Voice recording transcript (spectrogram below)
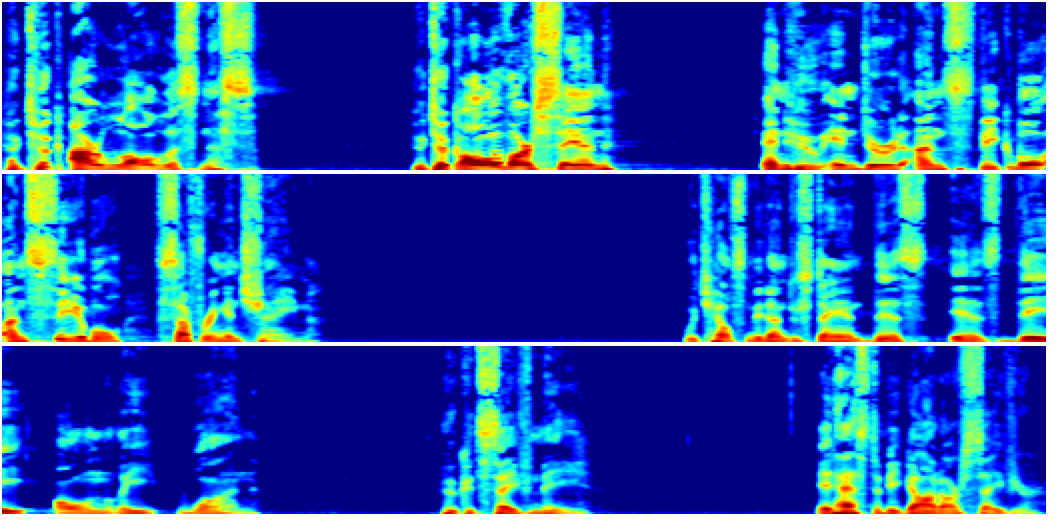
who took our lawlessness, who took all of our sin, and who endured unspeakable, unseeable suffering and shame. Which helps me to understand this is the only one who could save me. It has to be God our Savior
